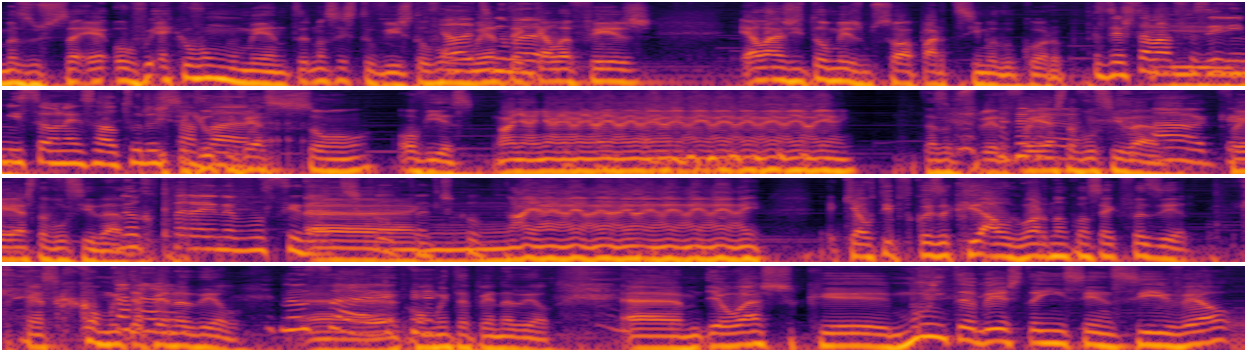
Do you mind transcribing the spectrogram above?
mas os seios, é, é, que houve um momento, não sei se tu viste, houve um ela momento uma... em que ela fez. Ela agitou mesmo só a parte de cima do corpo. Mas eu estava e, a fazer emissão nessa altura. E se estava... aquilo tivesse som, ouvia-se. Estás a perceber? Foi esta velocidade. ah, okay. Foi esta velocidade. Não reparei na velocidade, desculpa, desculpa. Ai, ai, ai, ai, ai, ai, ai, Que é o tipo de coisa que Al Gore não consegue fazer. Penso que com muita pena dele. não sei. Uh, com muita pena dele. Uh, eu acho que muita besta insensível,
